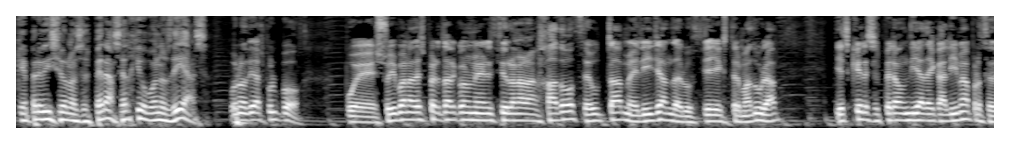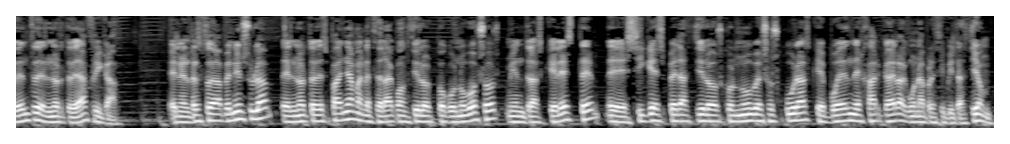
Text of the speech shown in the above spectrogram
qué previsión nos espera. Sergio, buenos días. Buenos días, Pulpo. Pues hoy van a despertar con el cielo anaranjado Ceuta, Melilla, Andalucía y Extremadura. Y es que les espera un día de calima procedente del norte de África. En el resto de la península, el norte de España amanecerá con cielos poco nubosos, mientras que el este eh, sí que espera cielos con nubes oscuras que pueden dejar caer alguna precipitación,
